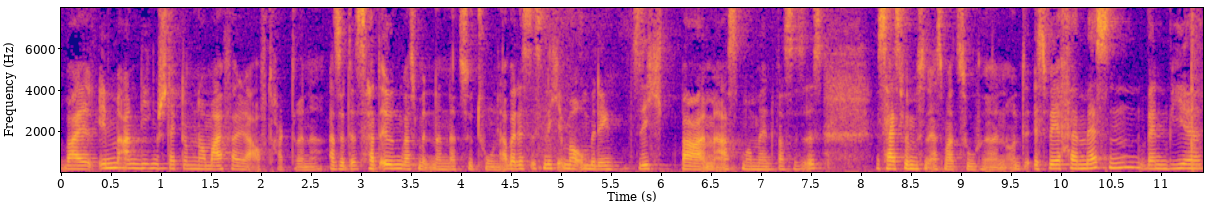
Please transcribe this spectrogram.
weil im Anliegen steckt im Normalfall der Auftrag drin. Also das hat irgendwas miteinander zu tun. Aber das ist nicht immer unbedingt sichtbar im ersten Moment, was es ist. Das heißt, wir müssen erstmal zuhören. Und es wäre vermessen, wenn wir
